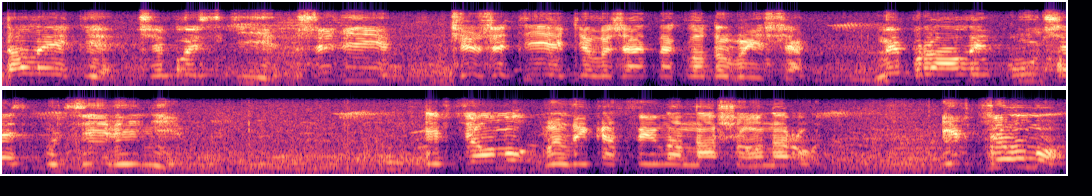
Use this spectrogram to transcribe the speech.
далекі чи близькі, живі чи в житті, які лежать на кладовищах, не брали участь у цій війні. І в цьому велика сила нашого народу. І в цьому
